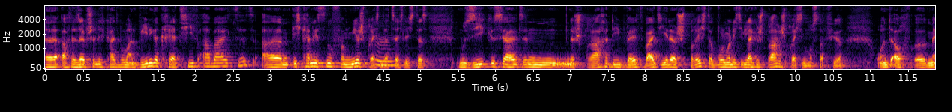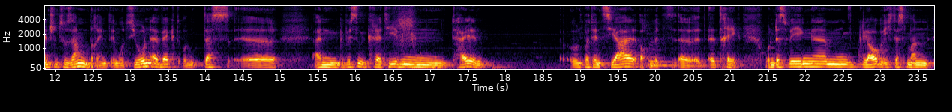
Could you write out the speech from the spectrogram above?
äh, auch der Selbstständigkeit, wo man weniger kreativ arbeitet. Ähm, ich kann jetzt nur von mir sprechen mhm. tatsächlich. Das Musik ist ja halt in, eine Sprache, die weltweit jeder spricht, obwohl man nicht die gleiche Sprache sprechen muss dafür. Und auch äh, Menschen zusammenbringt, Emotionen erweckt und das äh, einen gewissen kreativen Teil und Potenzial auch mit mhm. äh, äh, trägt. Und deswegen ähm, glaube ich, dass man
